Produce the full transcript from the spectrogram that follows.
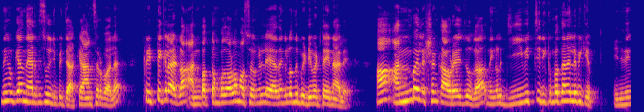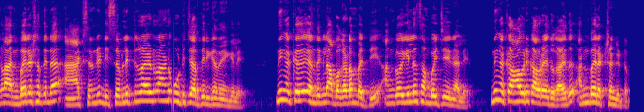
നിങ്ങൾക്ക് ഞാൻ നേരത്തെ സൂചിപ്പിച്ച ക്യാൻസർ പോലെ ക്രിട്ടിക്കലായിട്ടുള്ള അൻപത്തൊമ്പതോളം അസുഖങ്ങളിൽ ഏതെങ്കിലും ഒന്ന് പിടിപെട്ട് കഴിഞ്ഞാൽ ആ അൻപത് ലക്ഷം കവറേജ് തുക നിങ്ങൾ ജീവിച്ചിരിക്കുമ്പോൾ തന്നെ ലഭിക്കും. ഇനി നിങ്ങൾ അൻപത് ലക്ഷത്തിന്റെ ആക്സിഡന്റ് ഡിസബിലിറ്റി റൈഡറാണ് കൂട്ടിച്ചേർത്തിരിക്കുന്നതെങ്കിൽ നിങ്ങൾക്ക് എന്തെങ്കിലും അപകടം പറ്റി അംഗവൈകല്യം സംഭവിച്ചു കഴിഞ്ഞാൽ നിങ്ങൾക്ക് ആ ഒരു കവറേജ് തുക അതായത് അൻപത് ലക്ഷം കിട്ടും.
